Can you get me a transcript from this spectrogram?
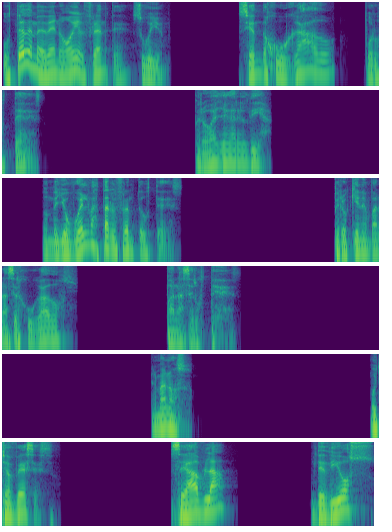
Ustedes me ven hoy al frente suyo, siendo juzgado por ustedes. Pero va a llegar el día donde yo vuelva a estar al frente de ustedes. Pero quienes van a ser juzgados van a ser ustedes. Hermanos, muchas veces se habla de Dios,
